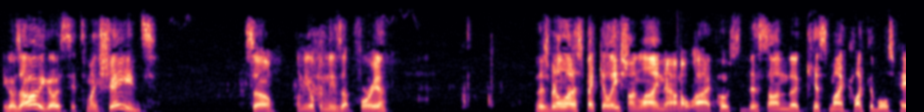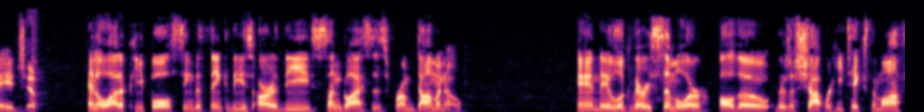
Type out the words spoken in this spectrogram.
He goes, oh, he goes, it's my shades. So let me open these up for you. There's been a lot of speculation online now. Uh, I posted this on the Kiss My Collectibles page. Yep. And a lot of people seem to think these are the sunglasses from Domino. And they look very similar, although there's a shot where he takes them off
